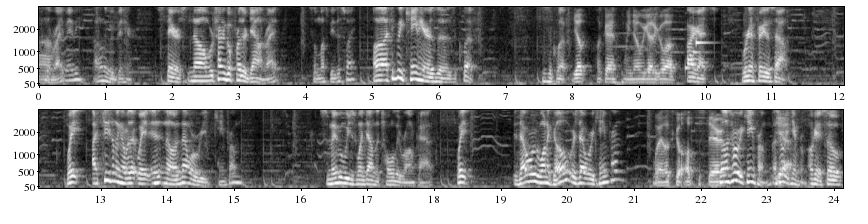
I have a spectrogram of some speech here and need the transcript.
Uh, the right, maybe? I don't think we've been here. Stairs. No, we're trying to go further down, right? So it must be this way. Oh, I think we came here as a, as a cliff. This is a cliff. Yep. Okay. We know we gotta go up. All right, guys, we're gonna figure this out. Wait, I see something over there. Wait, no, isn't that where we came from? So maybe we just went down the totally wrong path. Wait, is that where we want to go, or is that where we came from? Wait, let's go up the stairs. No, that's where we came from. That's where we came from. Okay, so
